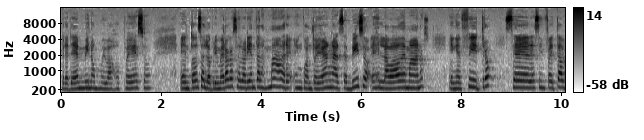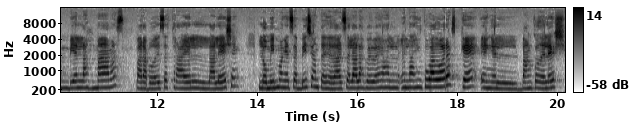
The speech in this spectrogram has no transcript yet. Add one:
pretérminos, muy bajos pesos. Entonces, lo primero que se le orienta a las madres en cuanto llegan al servicio es el lavado de manos en el filtro. Se desinfectan bien las mamas para poderse extraer la leche. Lo mismo en el servicio antes de dársela a las bebés en las incubadoras que en el banco de leche.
